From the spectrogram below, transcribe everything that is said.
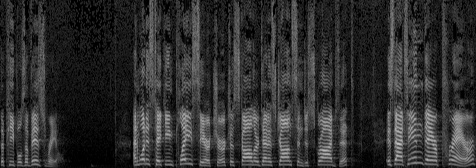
the peoples of Israel. And what is taking place here, church, as scholar Dennis Johnson describes it, is that in their prayer,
